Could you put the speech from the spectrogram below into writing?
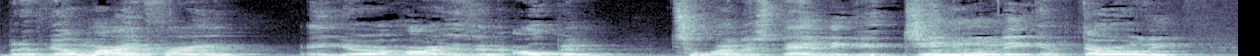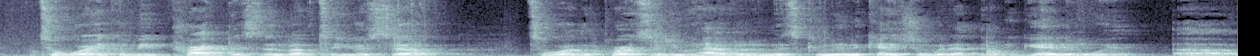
but if your mind frame and your heart isn't open to understanding it genuinely and thoroughly to where it can be practiced enough to yourself to where the person you having a miscommunication with at the beginning with uh,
